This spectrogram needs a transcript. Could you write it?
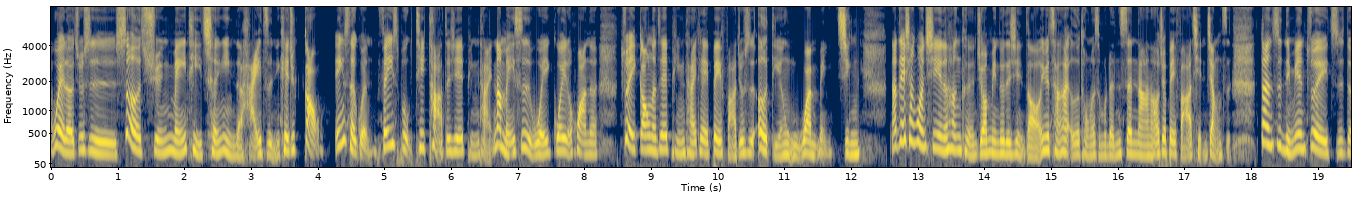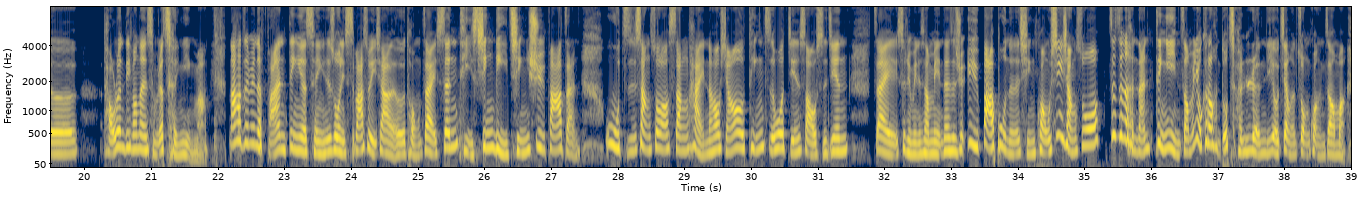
为了就是社群媒体成瘾的孩子，你可以去告 Instagram、Facebook、TikTok 这些平台。那每一次违规的话呢，最高呢这些平台可以被罚就是二点五万美金。那这些相关企业呢，他们可能就要面对这些，你知道，因为残害儿童的什么人身啊，然后就被罚钱这样子。但是里面最值得。讨论地方，但是什么叫成瘾嘛？那他这边的法案定义的成瘾是说，你十八岁以下的儿童在身体、心理、情绪发展、物质上受到伤害，然后想要停止或减少时间在社群媒体上面，但是却欲罢不能的情况。我心里想说，这真的很难定义，你知道吗？因为我看到很多成人也有这样的状况，你知道吗？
